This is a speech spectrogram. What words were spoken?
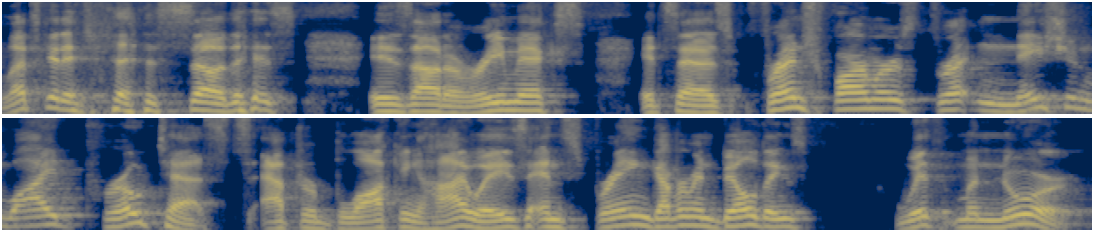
let's get into this. So this is out a remix. It says French farmers threaten nationwide protests after blocking highways and spraying government buildings with manure.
